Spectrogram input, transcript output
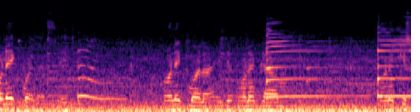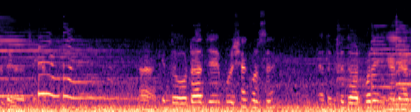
অনেক ময়লা আছে। এই যে অনেক ময়লা, এই যে অনেক গাম, অনেক কিছু দেখা যাচ্ছে হ্যাঁ কিন্তু ওটা যে পরিষ্কার করছে, এত কিছু দেওয়ার পরে এখানে আর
